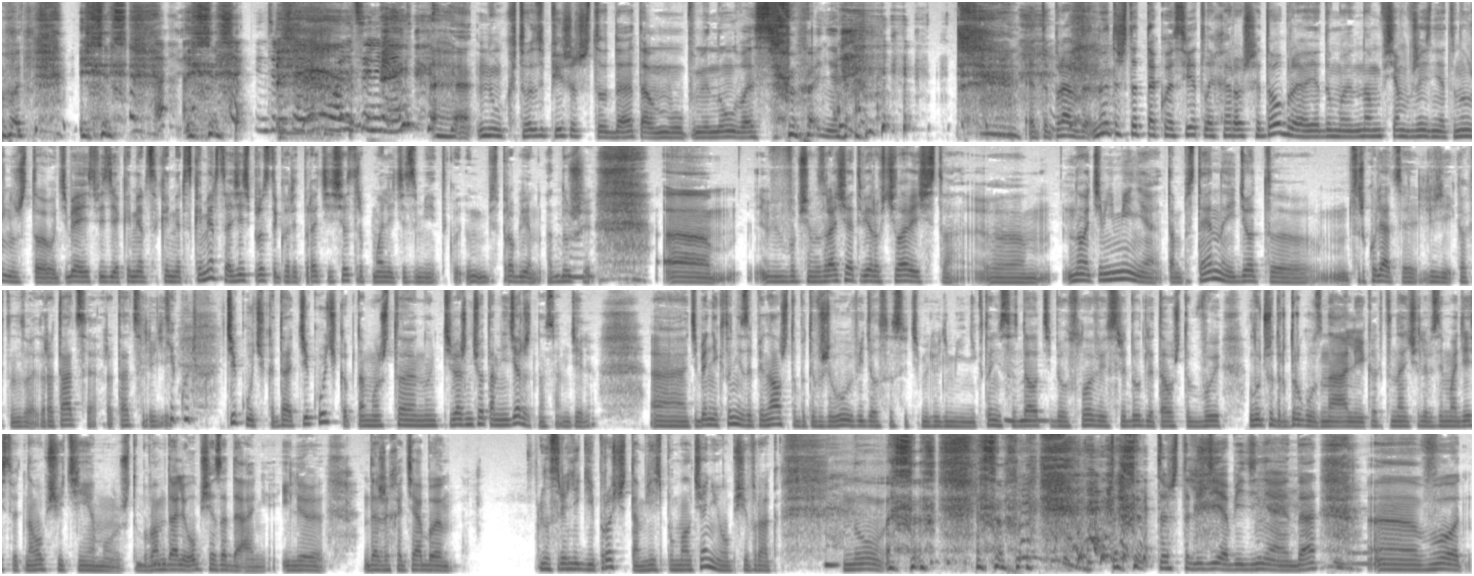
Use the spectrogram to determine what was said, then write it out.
Интересно, молятся или нет? Э, ну, кто-то пишет, что да, там упомянул вас сегодня. Это правда. Ну, это что-то такое светлое, хорошее, доброе. Я думаю, нам всем в жизни это нужно, что у тебя есть везде коммерция, коммерция, коммерция, а здесь просто говорит, братья и сестры, помолитесь за меня. такой, без проблем, от души. В общем, возвращает веру в человечество. Но, тем не менее, там постоянно идет э, циркуляция людей, как это называют, ротация, ротация людей. Текучка. Текучка, да, текучка, потому что, ну, тебя же ничего там не держит, на самом деле. А, тебя никто не запинал, чтобы ты вживую увиделся с этими людьми, никто не создал mm-hmm. тебе условия, среду для того, чтобы вы лучше друг друга узнали и как-то начали взаимодействовать на общую тему, чтобы mm-hmm. вам дали общее задание или даже хотя бы ну, с религией проще, там есть по умолчанию общий враг. Ну, то, что людей объединяет, да. А, вот.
